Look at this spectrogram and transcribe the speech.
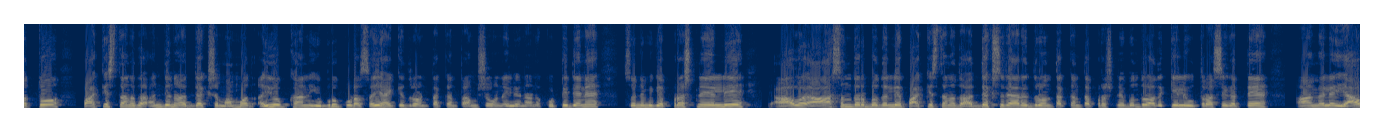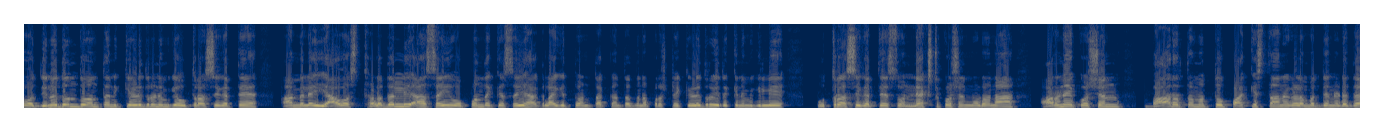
ಮತ್ತು ಪಾಕಿಸ್ತಾನದ ಅಂದಿನ ಅಧ್ಯಕ್ಷ ಮೊಹಮ್ಮದ್ ಅಯೂಬ್ ಖಾನ್ ಇಬ್ರು ಕೂಡ ಸಹಿ ಹಾಕಿದ್ರು ಅಂತಕ್ಕಂಥ ಅಂಶವನ್ನು ಇಲ್ಲಿ ನಾನು ಕೊಟ್ಟಿದ್ದೇನೆ. ಸೊ ನಿಮಗೆ ಪ್ರಶ್ನೆಯಲ್ಲಿ ಆ ಸಂದರ್ಭದಲ್ಲಿ ಪಾಕಿಸ್ತಾನದ ಅಧ್ಯಕ್ಷರು ಯಾರಿದ್ರು ಅಂತಕ್ಕಂಥ ಪ್ರಶ್ನೆ ಬಂದ್ರು, ಅದಕ್ಕೆ ಇಲ್ಲಿ ಉತ್ತರ ಸಿಗತ್ತೆ. ಆಮೇಲೆ ಯಾವ ದಿನದಂದು ಅಂತ ಕೇಳಿದ್ರು ನಿಮಗೆ ಉತ್ತರ ಸಿಗತ್ತೆ. ಆಮೇಲೆ ಯಾವ ಸ್ಥಳದಲ್ಲಿ ಆ ಸಹಿ ಒಪ್ಪಂದಕ್ಕೆ ಸಹಿ ಹಾಕಲಾಗಿತ್ತು ಅಂತಕ್ಕಂಥದ್ದನ್ನ ಪ್ರಶ್ನೆ ಕೇಳಿದ್ರು. ಇದಕ್ಕೆ ನಿಮಗೆ ಇಲ್ಲಿ ಉತ್ತರ ಸಿಗತ್ತೆ. ಸೊ ನೆಕ್ಸ್ಟ್ ಕ್ವಶನ್ ನೋಡೋಣ. ಆರನೇ ಕ್ವಶನ್ ಭಾರತ ಮತ್ತು ಪಾಕಿಸ್ತಾನಗಳ ಮಧ್ಯೆ ನಡೆದ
